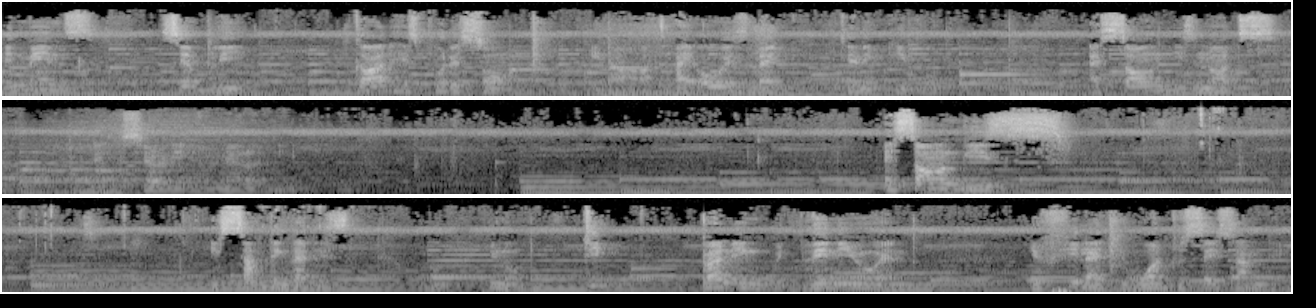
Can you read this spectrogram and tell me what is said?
It means simply God has put a song in our hearts. I always like telling people a song is not necessarily a melody. a song is is something that is you know deep burning within you and you feel like you want to say something.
